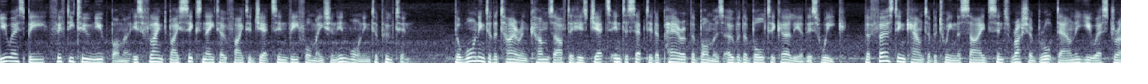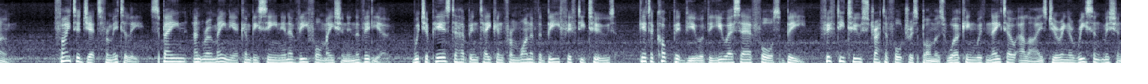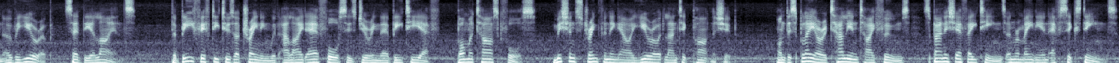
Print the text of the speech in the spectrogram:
US B-52 nuke bomber is flanked by six NATO fighter jets in V formation in warning to Putin. The warning to the tyrant comes after his jets intercepted a pair of the bombers over the Baltic earlier this week, the first encounter between the sides since Russia brought down a US drone. Fighter jets from Italy, Spain, and Romania can be seen in a V formation in the video, which appears to have been taken from one of the B-52s. Get a cockpit view of the US Air Force B-52 Stratofortress bombers working with NATO allies during a recent mission over Europe, said the alliance. The B-52s are training with allied air forces during their BTF, Bomber Task Force, mission strengthening our Euro-Atlantic partnership. On display are Italian Typhoons, Spanish F-18s and Romanian F-16s.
